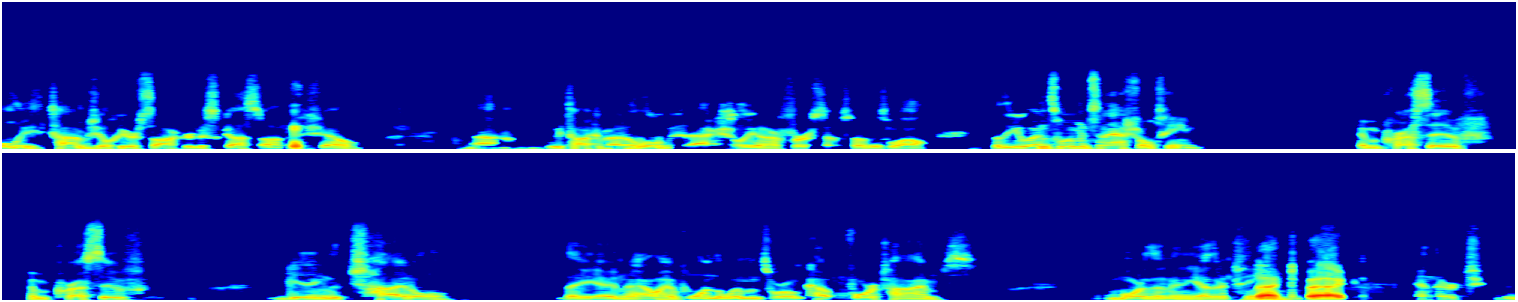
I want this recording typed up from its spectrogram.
only times you'll hear soccer discussed on the show. Uh, we talked about it a little bit actually in our first episode as well. But the UN's women's national team, impressive, impressive, getting the title they now have won the Women's World Cup four times, more than any other team. Back to back. And they're two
